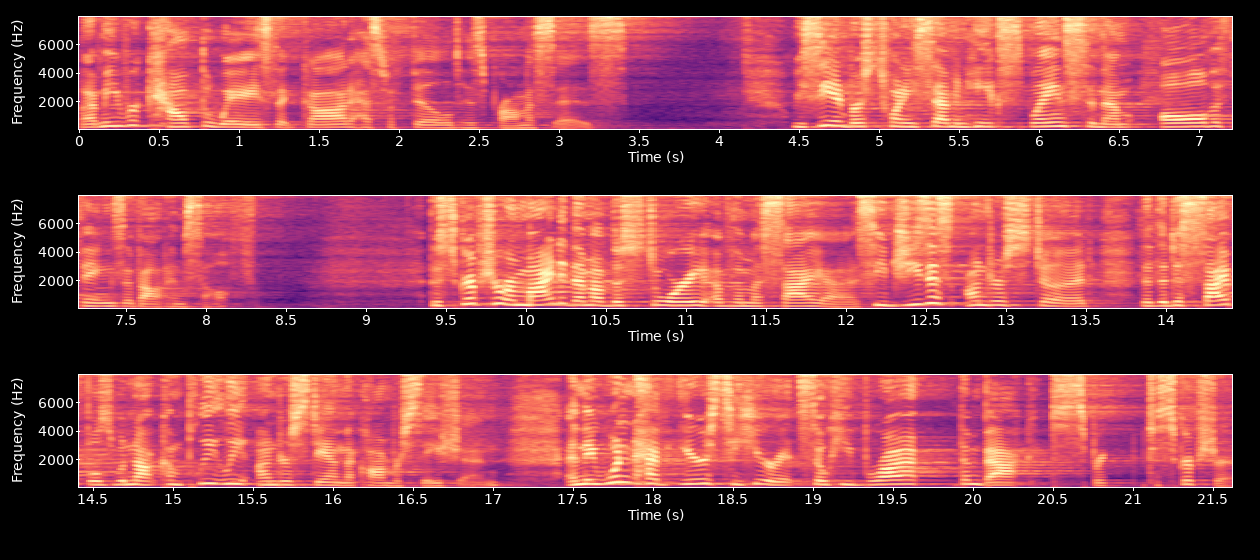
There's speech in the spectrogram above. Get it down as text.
Let me recount the ways that God has fulfilled his promises. We see in verse 27, he explains to them all the things about himself. The scripture reminded them of the story of the Messiah. See, Jesus understood that the disciples would not completely understand the conversation, and they wouldn't have ears to hear it, so he brought them back to scripture.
